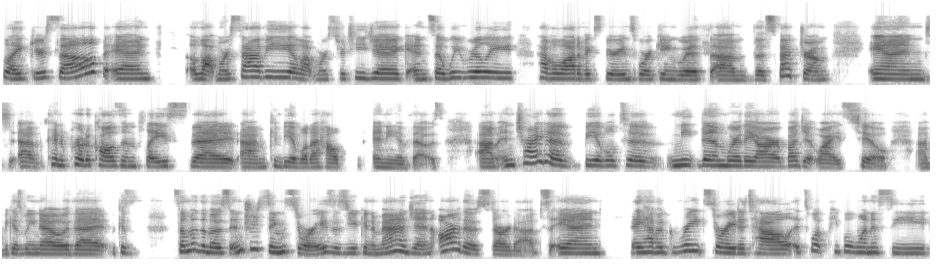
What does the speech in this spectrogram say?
like yourself and a lot more savvy, a lot more strategic. And so we really have a lot of experience working with um, the spectrum and uh, kind of protocols in place that um, can be able to help any of those um, and try to be able to meet them where they are budget wise too. Uh, because we know that because some of the most interesting stories, as you can imagine, are those startups. And they have a great story to tell. It's what people want to see,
